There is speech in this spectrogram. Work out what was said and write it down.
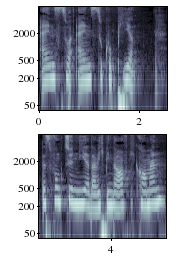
eins zu eins zu kopieren. Das funktioniert, aber ich bin drauf gekommen,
